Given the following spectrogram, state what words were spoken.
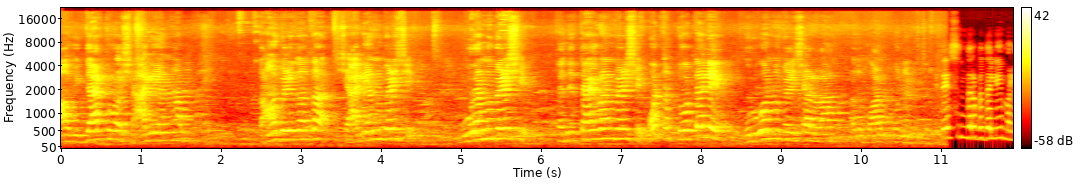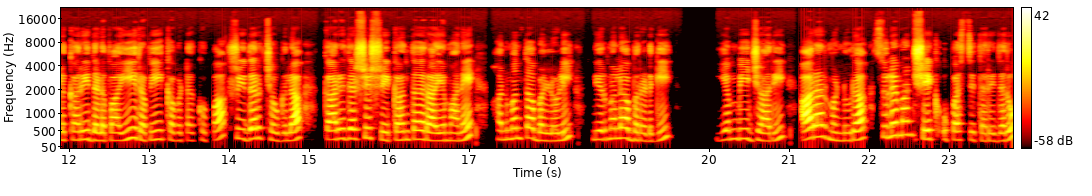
ಆ ವಿದ್ಯಾರ್ಥಿಗಳ ಶಾಲೆಯನ್ನು ತಾವು ಬೆಳೆದಾಗ ಶಾಲೆಯನ್ನು ಬೆಳೆಸಿ, ಊರನ್ನು ಬೆಳೆಸಿ ತಂದೆ ತಾಯಿಗಳನ್ನು ಬೆಳೆಸಿ, ಒಟ್ಟು ಟೋಟಲಿ ಗುರುವನ್ನು ಬೆಳೆಸಲ್ಲ, ಅದು ಇದೇ ಸಂದರ್ಭದಲ್ಲಿ ಮಲಕಾರಿ ದಳವಾಯಿ ರವಿ ಕವಟಕೊಪ್ಪ, ಶ್ರೀಧರ್ ಚೌಗಲ, ಕಾರ್ಯದರ್ಶಿ ಶ್ರೀಕಾಂತ ರಾಯಮಾನೆ, ಹನುಮಂತ ಬಳ್ಳೋಳಿ, ನಿರ್ಮಲಾ ಬರಡಗಿ, ಎಂಬಿ ಜಾರಿ ಆರ್ಆರ್ ಮಣ್ಣೂರ, ಸುಲೇಮಾನ್ ಶೇಖ್ ಉಪಸ್ಥಿತರಿದ್ದರು.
